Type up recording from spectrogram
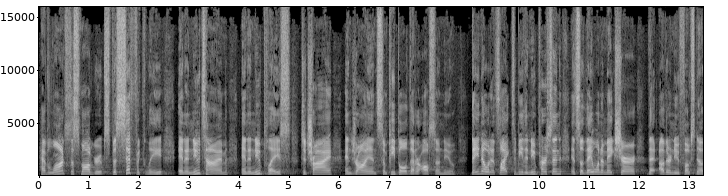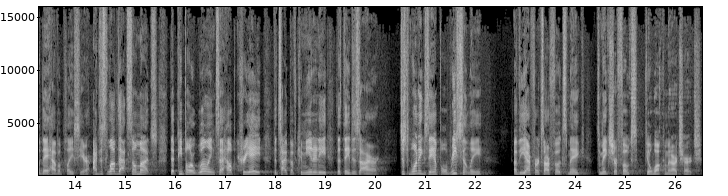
have launched a small group specifically in a new time, in a new place, to try and draw in some people that are also new. They know what it's like to be the new person, and so they want to make sure that other new folks know they have a place here. I just love that so much that people are willing to help create the type of community that they desire. Just one example recently of the efforts our folks make to make sure folks feel welcome at our church.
